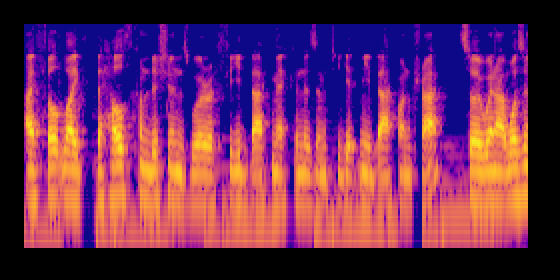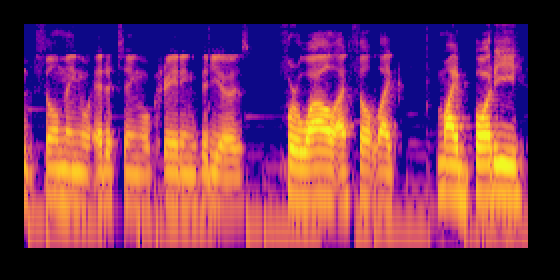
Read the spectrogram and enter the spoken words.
I felt like the health conditions were a feedback mechanism to get me back on track. So when I wasn't filming or editing or creating videos, for a while I felt like my body,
